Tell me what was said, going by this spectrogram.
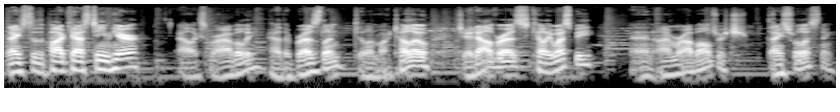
Thanks to the podcast team here Alex Mirabili, Heather Breslin, Dylan Martello, Jade Alvarez, Kelly Westby, and I'm Robb Aldrich. Thanks for listening.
